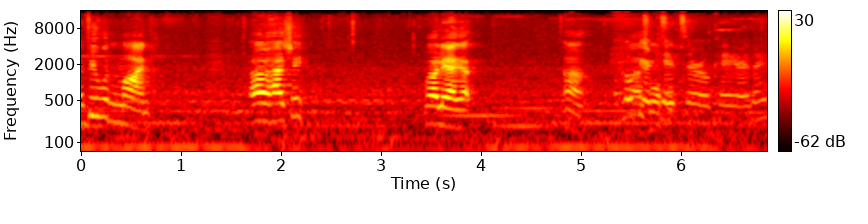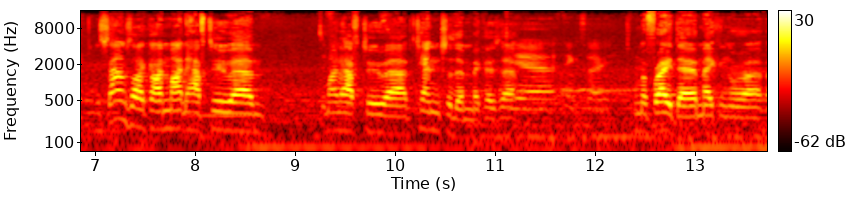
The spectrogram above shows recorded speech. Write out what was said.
if you wouldn't mind. Oh, has she? Well, yeah, yeah. Oh, I hope that's your awful. kids are okay, are they? It sounds like I might have to um, might have to uh, tend to them because uh, Yeah, I think so. I'm afraid they're making a Uh,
